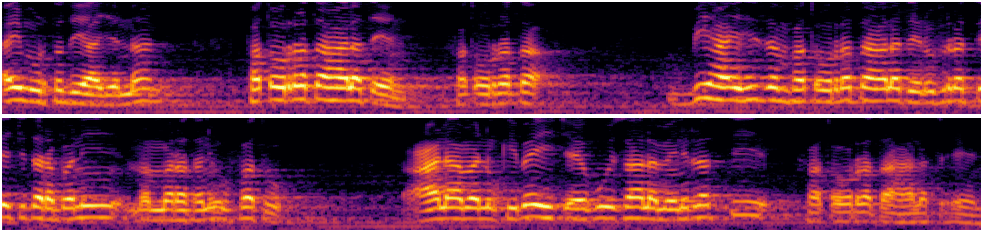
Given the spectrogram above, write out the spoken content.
أي مرتديا جنان. فطورتها هالتين فطورتها بها إسيسا فطورتها هالتين وفرت دربني ممرتني أفتو على منكبيه جيكو سالمين رتي فطورتها هالتين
